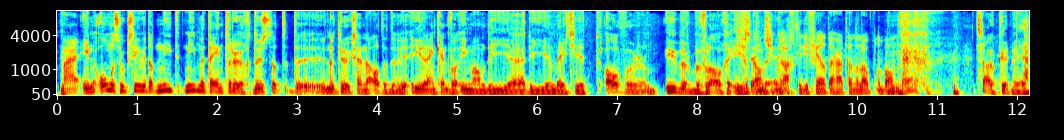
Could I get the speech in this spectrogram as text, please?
maar in onderzoek zien we dat niet, niet meteen terug. Dus dat, de, natuurlijk zijn er altijd... Iedereen kent wel iemand die, uh, die een beetje over uber bevlogen is. Die vakantiekrachten die veel te hard aan de lopende band werken. Het zou kunnen, ja.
